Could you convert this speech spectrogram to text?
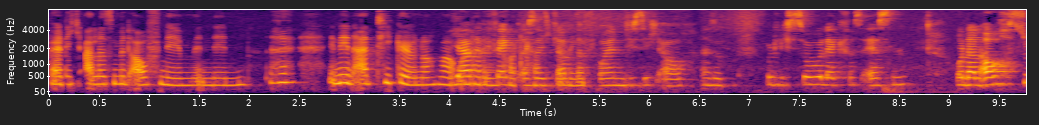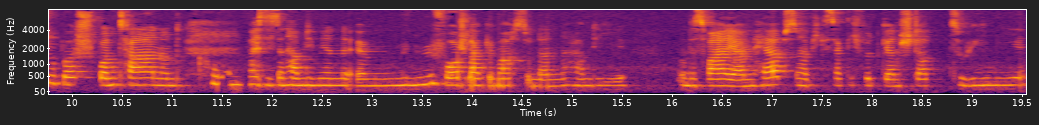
werde ich alles mit aufnehmen in den, in den Artikel und nochmal ja, unter perfekt. Podcast. Also ich glaube, da freuen die sich auch. Also wirklich so leckeres Essen. Und dann auch super spontan und cool. weiß nicht, dann haben die mir einen ähm, Menüvorschlag gemacht und dann haben die, und es war ja im Herbst, und habe ich gesagt, ich würde gern statt Zucchini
